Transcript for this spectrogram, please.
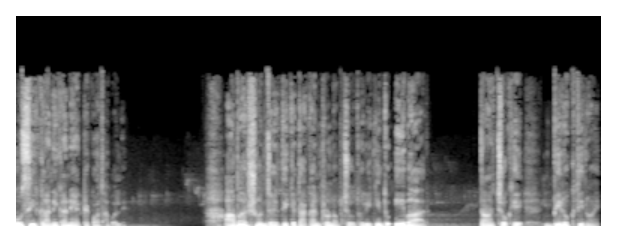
ওসির কানে কানে একটা কথা বলে। আবার সঞ্জয়ের দিকে তাকান প্রণব চৌধুরী কিন্তু এবার তার চোখে বিরক্তি নয়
